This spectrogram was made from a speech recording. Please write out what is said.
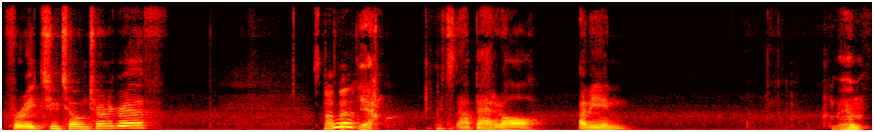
for a two tone turnograph. It's not bad. Yeah, It's not bad at all. I mean, man.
